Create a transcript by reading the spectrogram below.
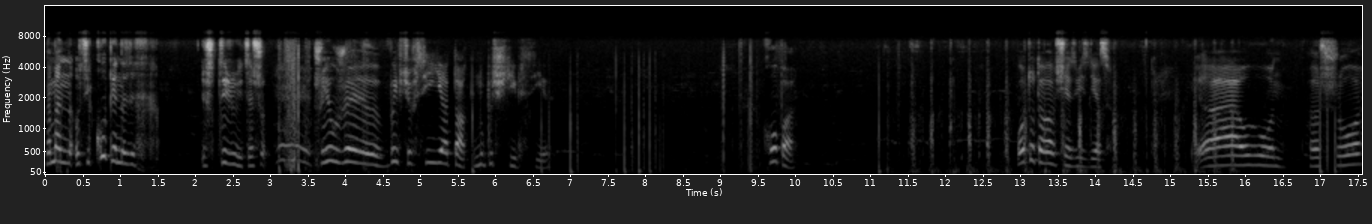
на мене оці копії на них штирюються, що, що я вже вивчив всі атаки, ну почти всі. Хопа. Вот тут вообще звездец. А, урон. Хорошо.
